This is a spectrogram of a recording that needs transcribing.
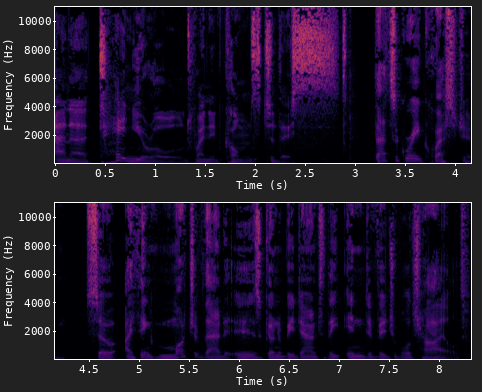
and a 10 year old when it comes to this? That's a great question. So I think much of that is going to be down to the individual child.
